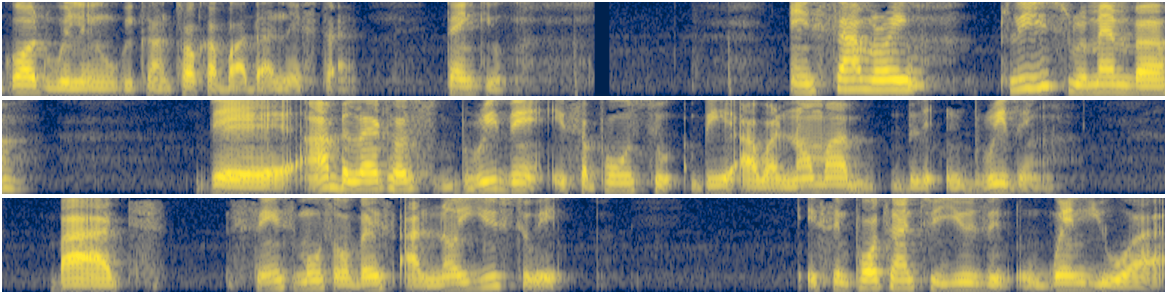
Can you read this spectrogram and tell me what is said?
God willing, we can talk about that next time. Thank you. In summary, please remember the umbilicus breathing is supposed to be our normal breathing, but since most of us are not used to it, it's important to use it when you are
